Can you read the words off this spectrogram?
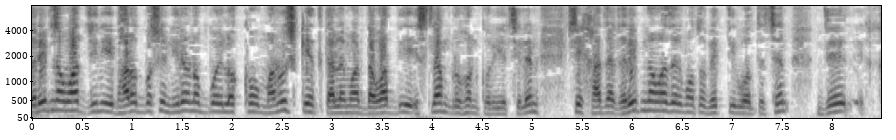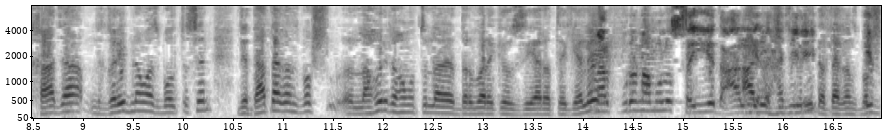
গরিব নওয়াজ যিনি ভারতবর্ষের নিরানব্বই লক্ষ মানুষকে কালেমার দাওয়াত দিয়ে ইসলাম গ্রহণ করিয়েছিলেন সেই খাজা গরিব নওয়াজের মতো ব্যক্তি বলতেছেন যে খাজা গরিব নওয়াজ বলতেছেন যে দাতাগঞ্জ বক্স লাহোরি রহমতুল্লাহ দরবারে কেউ জিয়ারতে গেলে পুরো নাম হলো সৈয়দ আলী হাজরি দাতাগঞ্জ বক্স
